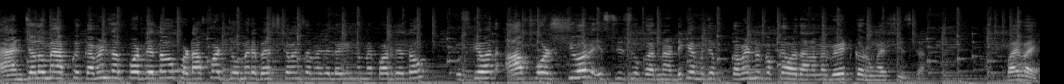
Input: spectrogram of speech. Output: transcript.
एंड चलो मैं आपके कमेंट्स अब पढ़ देता हूँ। फटाफट जो मेरे बेस्ट कमेंट्स मुझे लगेंगे, मैं पढ़ देता हूँ। उसके बाद आप फॉर श्योर इस चीज़ को करना, ठीक है? मुझे कमेंट में पक्का बताना, मैं वेट करूँगा इस चीज़ का। Bye bye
